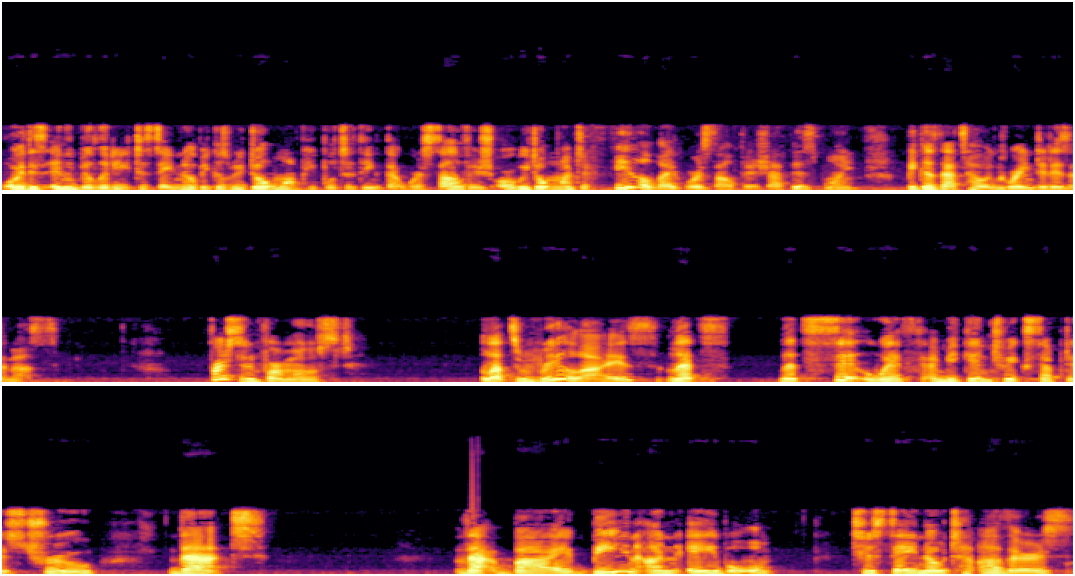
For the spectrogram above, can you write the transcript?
or this inability to say no because we don't want people to think that we're selfish, or we don't want to feel like we're selfish at this point because that's how ingrained it is in us? First and foremost, let's realize, let's let's sit with and begin to accept as true that that by being unable to say no to others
